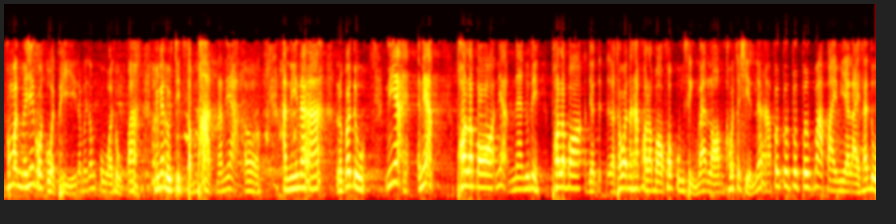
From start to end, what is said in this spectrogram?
เพราะมันไม่ใช่คนอวดผีเราไม่ต้องกลัวถูกปะไม่งั้นดูจิตสัมผัสนะเนี่ยเอออันนี้นะฮะเราก็ดูเนี่ยอันเนี้ยพรบเนี่ยแนนดูดิพรบเดี๋ยวเดี๋ยวโทษนะฮะพรบควบคุมสิ่งแวดล้อมเขาจะเขียนเนื้อหาปึ๊บปึ๊บปึ๊บปึ๊บว่าไปมีอะไรถ้าดู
